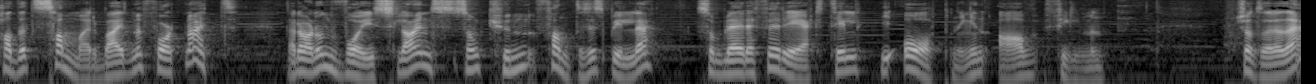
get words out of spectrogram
hadde et samarbeid med Fortnite, der det var noen voicelines som kun fantes i spillet, som ble referert til i åpningen av filmen. Skjønte dere det?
